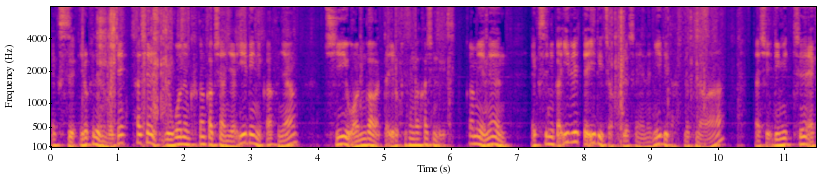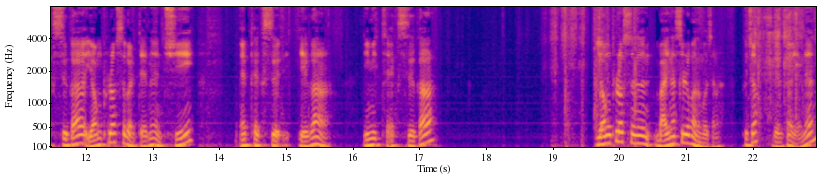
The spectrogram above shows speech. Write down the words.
x 이렇게 되는 거지. 사실 요거는 극한값이 아니라 1이니까 그냥 g1과 같다 이렇게 생각하시면 되겠어요. 그럼 얘는 x니까 1일 때 1이죠. 그래서 얘는 1이다 이렇게 나와. 다시 리미트 x가 0 플러스 갈 때는 g fx 얘가 리미트 x가 0 플러스는 마이너스 1로 가는 거잖아. 그죠? 그래서 얘는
